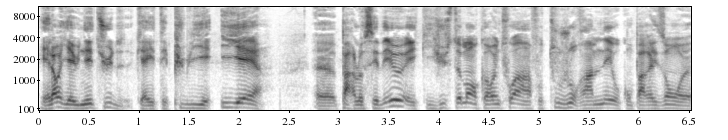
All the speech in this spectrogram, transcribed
Et alors il y a une étude qui a été publiée hier euh, par l'OCDE et qui justement, encore une fois, hein, faut toujours ramener aux comparaisons euh,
